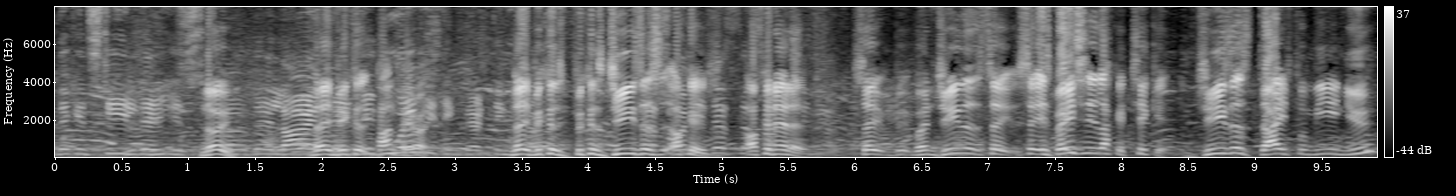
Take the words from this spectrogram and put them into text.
they can steal, they is no, uh, they lie, no, they, because they do Panther, right. everything thing. No, because because Jesus. Yeah, so I okay, mean, that's- that's okay, no, no. yeah. So when Jesus, so so it's basically like a ticket. Jesus died for me and you,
